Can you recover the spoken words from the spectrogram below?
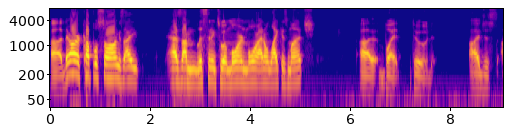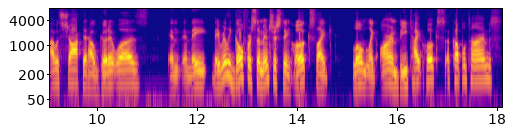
Uh, there are a couple songs I, as I'm listening to it more and more, I don't like as much. Uh, but dude, I just I was shocked at how good it was, and and they they really go for some interesting hooks, like low like R and B type hooks a couple times.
